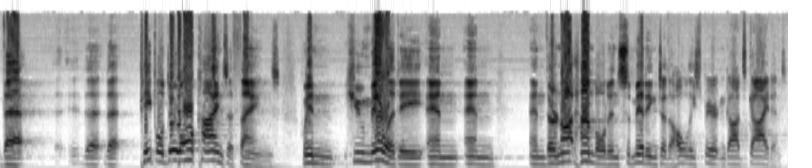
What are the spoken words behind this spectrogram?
that, that, that people do all kinds of things when humility and, and, and they're not humbled in submitting to the Holy Spirit and God's guidance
